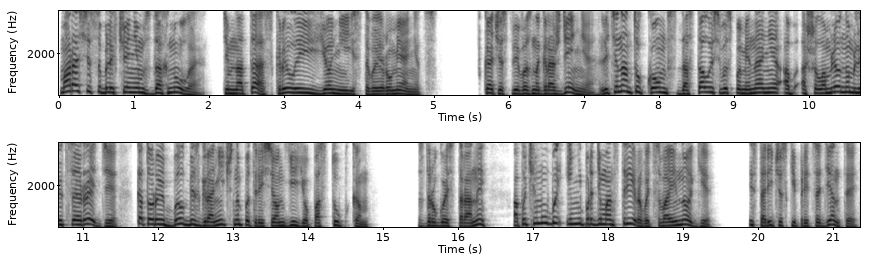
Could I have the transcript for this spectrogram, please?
Мараси с облегчением вздохнула. Темнота скрыла ее неистовый румянец. В качестве вознаграждения лейтенанту Комс досталось воспоминание об ошеломленном лице Редди, который был безгранично потрясен ее поступком. С другой стороны, а почему бы и не продемонстрировать свои ноги? Исторические прецеденты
